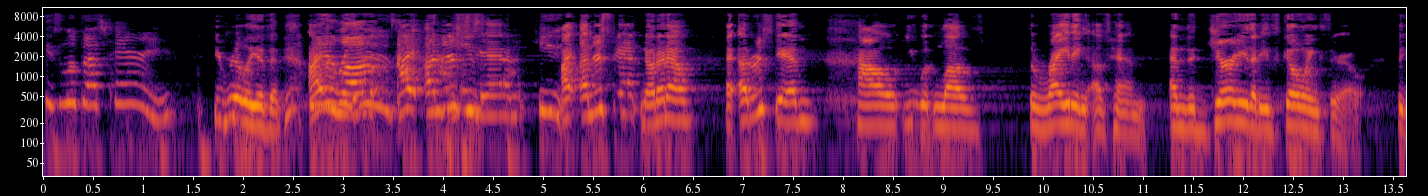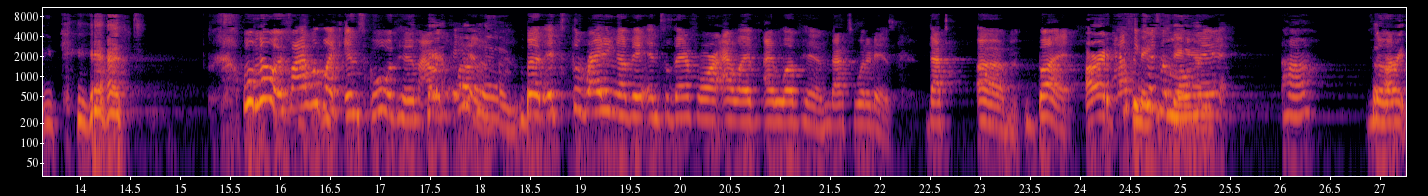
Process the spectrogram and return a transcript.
he's the best Harry. He really isn't. I really love. is. I understand. He, I understand. No, no, no. I understand how you would love the writing of him and the journey that he's going through, but you can't. well, no, if I was like in school with him, I would hate him. him. But it's the writing of it, and so therefore, I love, I love him. That's what it is. That's um, but All right, I think there's a stan. moment, huh? So, No, right,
